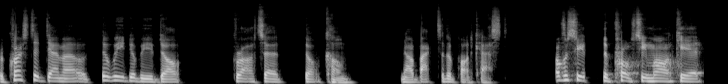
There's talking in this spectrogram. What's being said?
Request a demo at www.grata.com. Now back to the podcast. Obviously, the property market,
